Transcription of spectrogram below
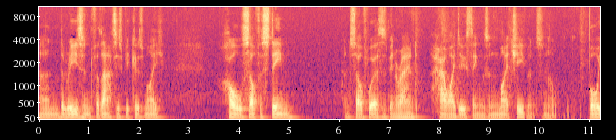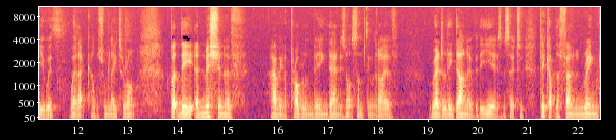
and the reason for that is because my whole self-esteem and self-worth has been around how I do things and my achievements. And I'll bore you with where that comes from later on. But the admission of having a problem being down is not something that I have readily done over the years. And so to pick up the phone and ring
